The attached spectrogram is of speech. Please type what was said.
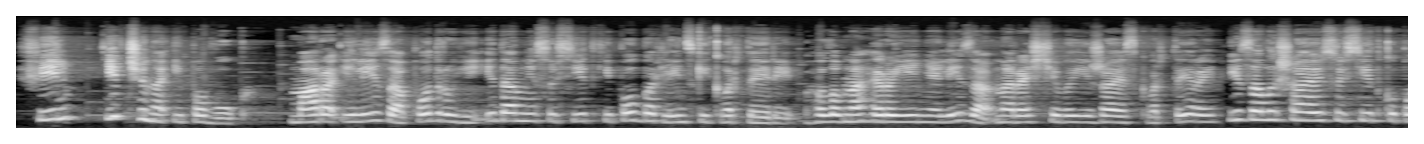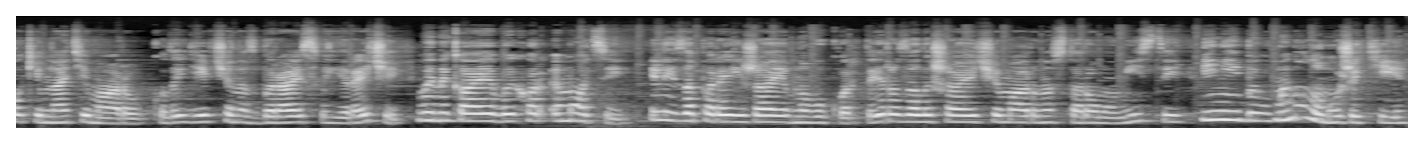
Фільм Дівчина і павук. Мара і Ліза подруги і давні сусідки по берлінській квартирі. Головна героїня Ліза нарешті виїжджає з квартири і залишає сусідку по кімнаті Мару. Коли дівчина збирає свої речі, виникає вихор емоцій. І Ліза переїжджає в нову квартиру, залишаючи Мару на старому місці, і ніби в минулому житті.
